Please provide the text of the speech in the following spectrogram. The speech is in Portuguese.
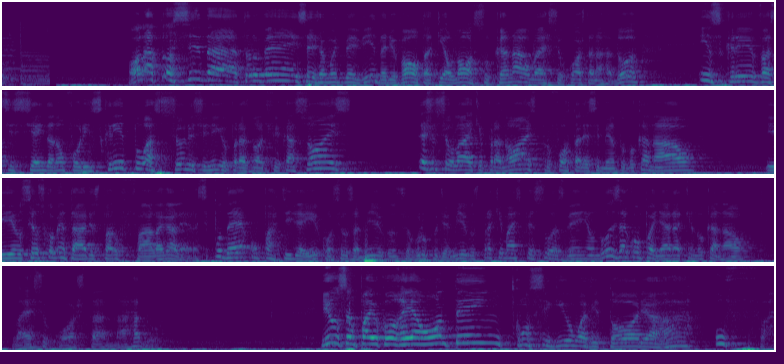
Olá, torcida, tudo bem? Seja muito bem-vinda de volta aqui ao nosso canal Laércio Costa Narrador. Inscreva-se se ainda não for inscrito, acione o sininho para as notificações, deixe o seu like para nós, para o fortalecimento do canal e os seus comentários para o Fala Galera. Se puder, compartilhe aí com seus amigos, no seu grupo de amigos, para que mais pessoas venham nos acompanhar aqui no canal Laércio Costa Narrador. E o Sampaio Correia ontem conseguiu uma vitória, ah, ufa!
